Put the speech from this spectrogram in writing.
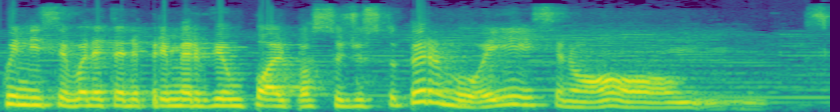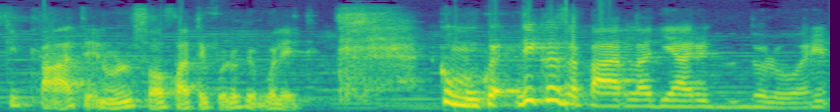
Quindi se volete deprimervi un po' è il posto giusto per voi, se no schippate, non lo so, fate quello che volete. Comunque, di cosa parla Diario di un dolore?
